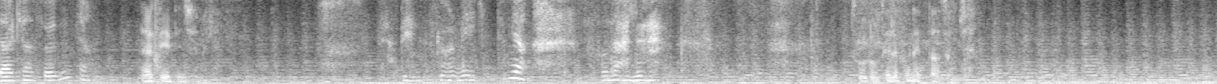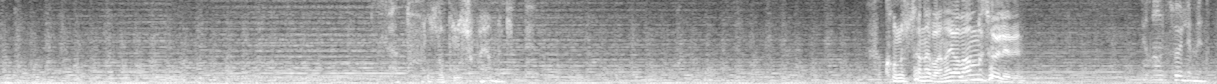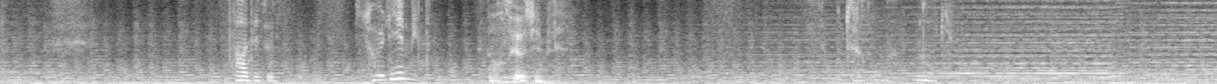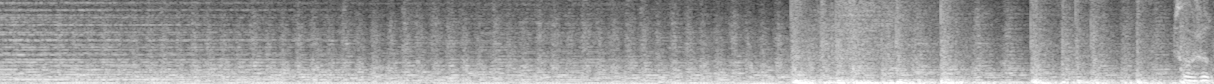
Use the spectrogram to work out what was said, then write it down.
Giderken söyledim ya. Neredeydin Cemile? Deniz'i görmeye gittim ya. Sonerlere. Tuğrul telefon etti az önce. Sen Tuğrul'la buluşmaya mı gittin? Konuşsana bana yalan mı söyledin? Yalan söylemedim. Sadece söyleyemedim. Ne oluyor Cemile? Oturalım mı? Ne olur. Tuğrul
